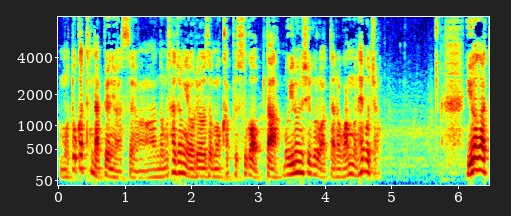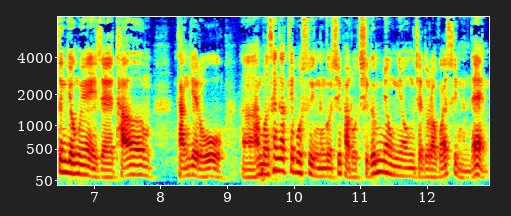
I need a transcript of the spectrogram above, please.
뭐 똑같은 답변이 왔어요. 아, 너무 사정이 어려워서 뭐 갚을 수가 없다. 뭐 이런 식으로 왔다라고 한번 해보죠. 이와 같은 경우에 이제 다음 단계로 어, 한번 생각해 볼 수 있는 것이 바로 지급 명령 제도라고 할 수 있는데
